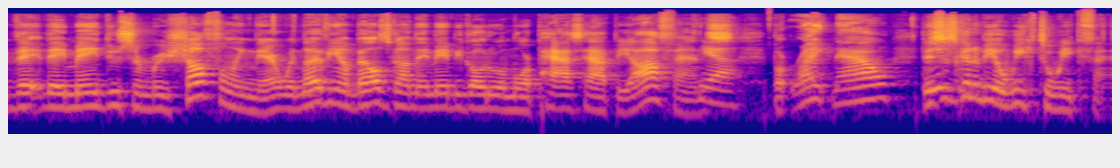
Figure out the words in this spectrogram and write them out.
they, they may do some reshuffling there. When Le'Veon Bell's gone, they maybe go to a more pass happy offense. Yeah. But right now, this is going to be a week to week thing.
